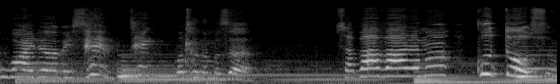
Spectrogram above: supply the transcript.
bu bayrağı ve sev tek vatanımızı. Sabah bayramı kutlu olsun.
